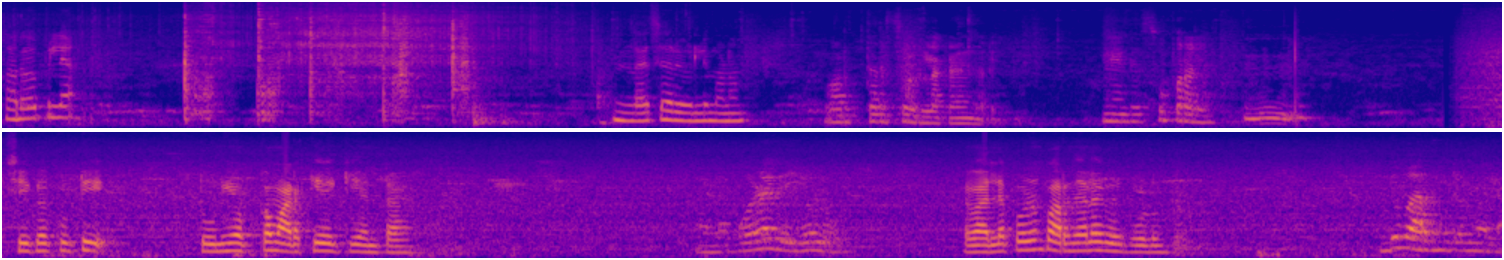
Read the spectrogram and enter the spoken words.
കറിവേപ്പില. എന്താ ചെറിയുള്ളി മണം? വറുത്തരച്ച ഉരുളക്കിഴങ്ങ് കറി. ഇനിയുണ്ട് സൂപ്പറല്ലേ. ചിക്കക്കുട്ടി തുണിയൊക്കെ മടക്കി വെക്കുകയാണ് കേട്ടോ വല്ലപ്പോഴും പറഞ്ഞാലേ കേൾക്കുള്ളൂ. ഇത് പറഞ്ഞിട്ടൊന്നുമല്ല.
